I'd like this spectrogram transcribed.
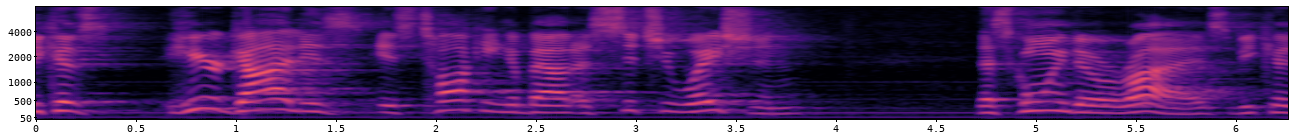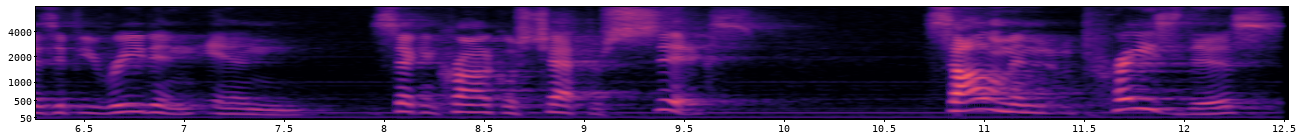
because here God is, is talking about a situation that's going to arise, because if you read in, in Second Chronicles chapter 6, Solomon prays this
